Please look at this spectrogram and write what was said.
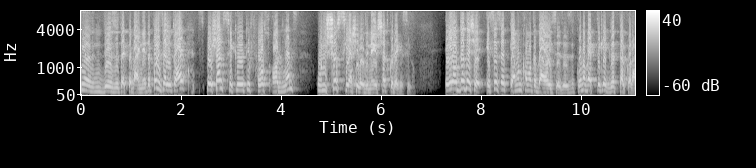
নিয়োজিত একটা বাহিনী, এটা পরিচালিত হয় স্পেশাল সিকিউরিটি ফোর্স অর্ডিন্যান্স উনিশশো ছিয়াশির অধীনে এরশাদ করে গেছিল। এই অধ্যাদেশে এসএসএফ কেমন ক্ষমতা দেওয়া হয়েছে যে যে কোনো ব্যক্তিকে গ্রেপ্তার করা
